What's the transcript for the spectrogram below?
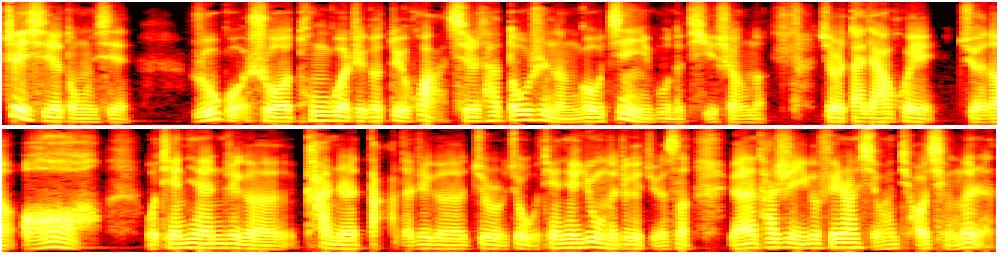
这些东西。如果说通过这个对话，其实它都是能够进一步的提升的，就是大家会觉得，哦，我天天这个看着打的这个，就是就我天天用的这个角色，原来他是一个非常喜欢调情的人。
